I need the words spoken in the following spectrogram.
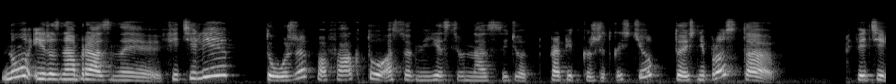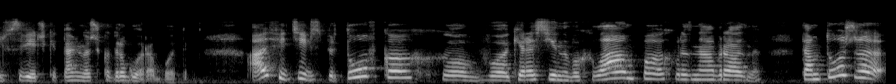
Ну и разнообразные фитили тоже по факту, особенно если у нас идет пропитка жидкостью, то есть не просто фитиль в свечке, там немножечко другой работает, а фитиль в спиртовках, в керосиновых лампах, в разнообразных, там тоже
